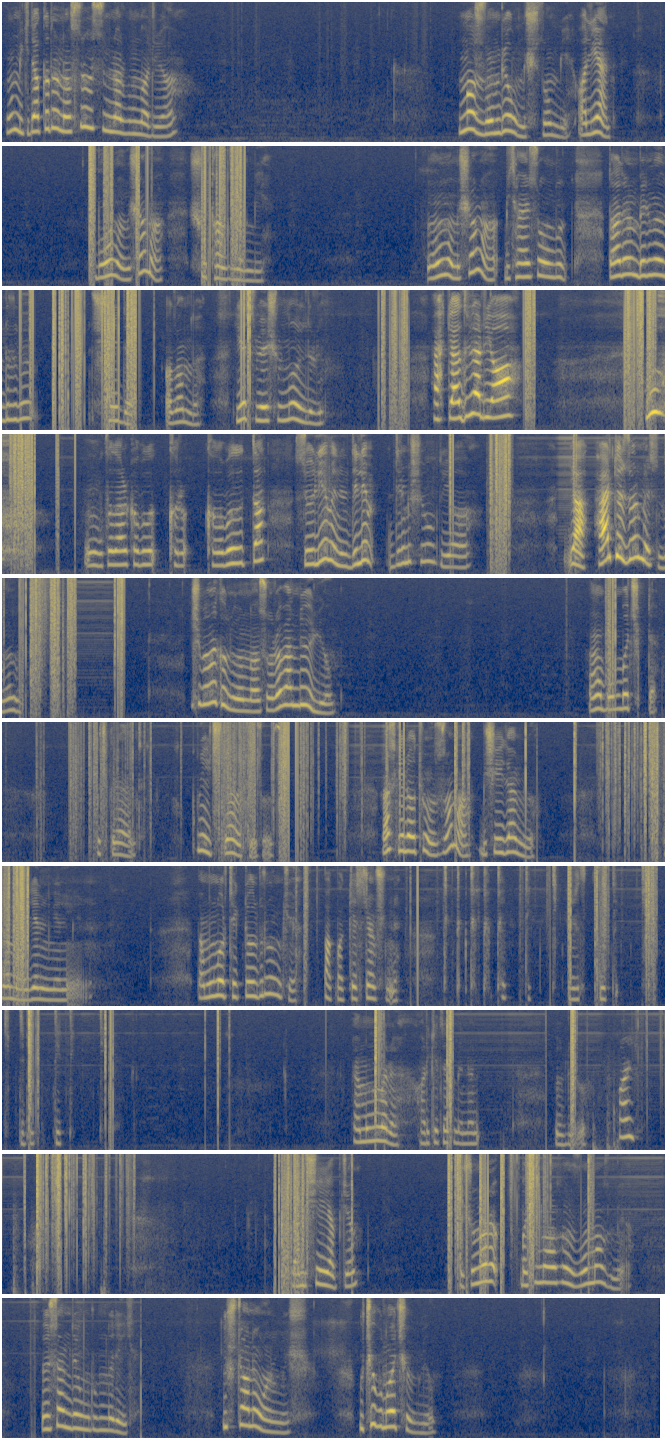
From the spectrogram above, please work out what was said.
Oğlum iki dakikada nasıl ölsünler bunlar ya? Bunlar zombi olmuş zombi. Alien. Bu olmamış ama şu tank zombi. Olmamış ama bir tanesi oldu. Daha demin benim öldürdüğüm şeydi. Adamdı. Yes be şunu öldürdüm. Heh geldiler ya. Uh. Bu kadar kalabalık, kalabalıktan söyleyemedim. Dilim dilim şey oldu ya. Ya herkes ölmesin oğlum. İş bana kalıyor ondan sonra ben de ölüyorum. Ama bomba çıktı. Bıç grand. Bunu içten atıyorsunuz. Rastgele atıyorsunuz ama bir şey gelmiyor. Gelin gelin gelin gelin. Ben bunları tekte öldürüyorum ki. Bak bak keseceğim şimdi. Tık tık tık tık tık tık tık tık tık tık tık tık tık Ben bunları hareket etmeden öldürüyorum. Ay. Ben bir şey yapacağım. E şunları başımdan alsanız olmaz mı ya? Ölsem de umurumda değil. Üç tane varmış. Üçe bunu açabiliyorum.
